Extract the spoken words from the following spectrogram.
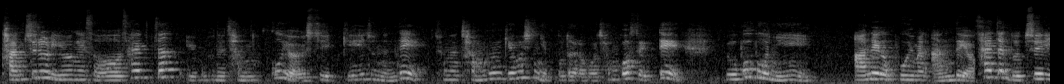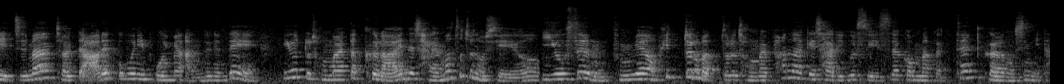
단추를 이용해서 살짝 이 부분을 잠고 열 수 있게 해줬는데 저는 잠근 게 훨씬 예쁘더라고요. 잠궜을 때 이 부분이 안에가 보이면 안 돼요. 살짝 노출이 있지만 절대 아랫부분이 보이면 안 되는데 이것도 정말 딱 그 라인을 잘 맞춰준 옷이에요. 이 옷은 분명 휘뚜루 마뚜루 정말 편하게 잘 입을 수 있을 것만 같은 그런 옷입니다.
